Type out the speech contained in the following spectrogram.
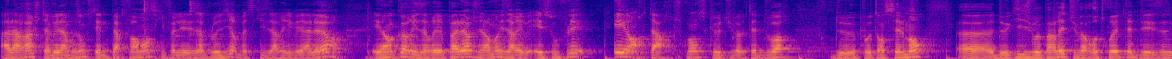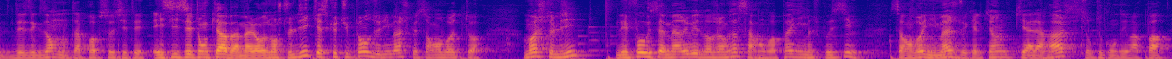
à l'arrache, tu avais l'impression que c'était une performance, qu'il fallait les applaudir parce qu'ils arrivaient à l'heure. Et encore, ils n'arrivaient pas à l'heure, généralement, ils arrivaient essoufflés et en retard. Je pense que tu vas peut-être voir de potentiellement de qui je veux parler, tu vas retrouver peut-être des, exemples dans ta propre société. Et si c'est ton cas, bah, malheureusement je te le dis, qu'est-ce que tu penses de l'image que ça renvoie de toi? Moi je te le dis, les fois où ça m'est arrivé de voir comme ça, ça renvoie pas une image positive. Ça renvoie une image de quelqu'un qui est à l'arrache, surtout qu'on ne démarre pas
